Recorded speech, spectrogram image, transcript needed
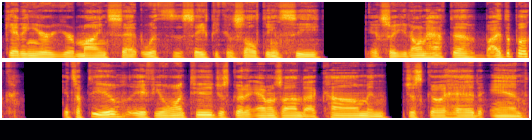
getting your your mindset with the safety consulting. See, so you don't have to buy the book it's up to you. If you want to, just go to Amazon.com and just go ahead and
